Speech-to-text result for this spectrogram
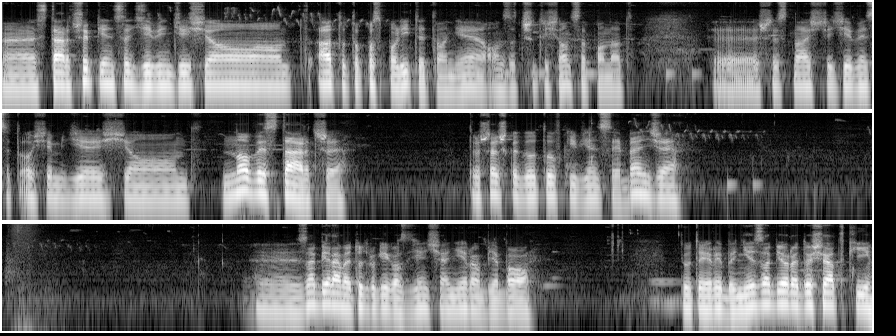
E, Starczy 590, a to to pospolity to nie, on za 3000 ponad. E, 16 980, no wystarczy. Troszeczkę gotówki więcej będzie. E, Zabieramy tu drugiego zdjęcia, nie robię, bo tutaj ryby nie zabiorę do siatki.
